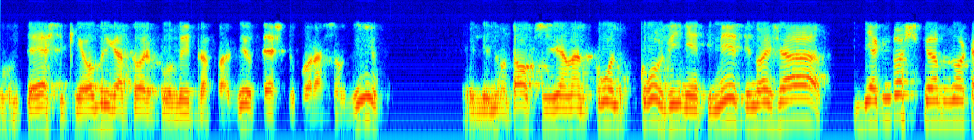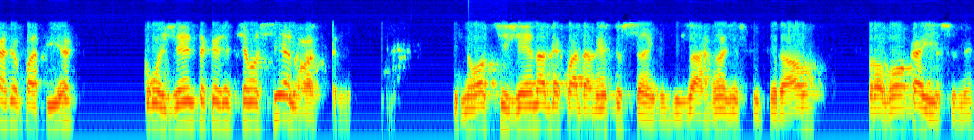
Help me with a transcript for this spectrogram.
um teste que é obrigatório por lei para fazer, o teste do coraçãozinho, ele não está oxigenando convenientemente, nós já diagnosticamos uma cardiopatia congênita que a gente chama cianótica, né? que não oxigena adequadamente o sangue. Desarranjo estrutural provoca isso, né?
